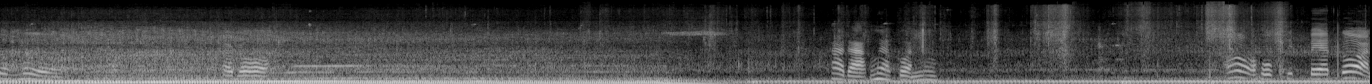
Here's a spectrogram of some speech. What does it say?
ลงมือขอรอค่าดากเมื่อก่อนหนึ่งอ้อ หกสิบแปดก้อน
